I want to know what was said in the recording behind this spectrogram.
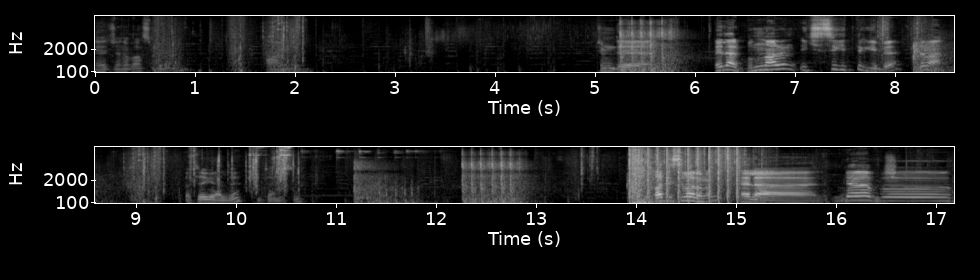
E canı basmıyorum. Aynen. Şimdi Beyler bunların ikisi gitti gibi değil mi? Çatıya geldi bir tanesi. Body'si var onun. Helal. Ya bu.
